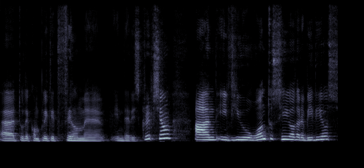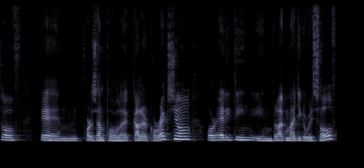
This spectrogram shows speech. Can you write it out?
uh, to the completed film in the description. And if you want to see other videos of, um, for example, uh, color correction or editing in Blackmagic Resolve, uh,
